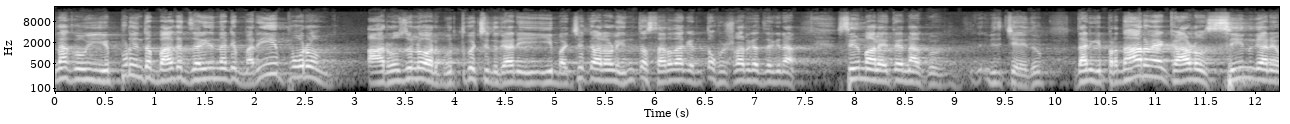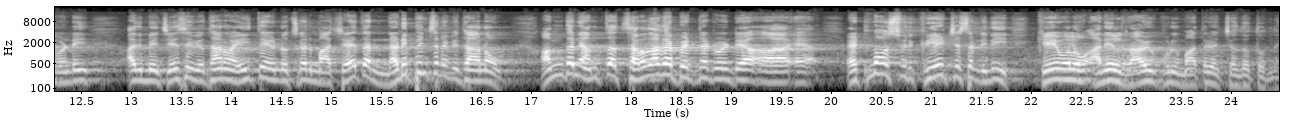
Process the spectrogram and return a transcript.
నాకు ఎప్పుడు ఇంత బాగా జరిగిందంటే మరీ పూర్వం ఆ రోజుల్లో వాళ్ళు గుర్తుకొచ్చింది. కానీ ఈ మధ్యకాలంలో ఇంత సరదాగా ఎంత హుషారుగా జరిగిన సినిమాలు అయితే నాకు ఇది దానికి ప్రధానమైన కారణం సీన్ కానివ్వండి అది మేము చేసే విధానం అయితే ఉండొచ్చు కానీ మా చేత నడిపించిన విధానం అందరిని అంత సరదాగా పెట్టినటువంటి అట్మాస్ఫియర్ క్రియేట్ చేసిన ఇది కేవలం అనిల్ రావిపూడి మాత్రమే చెందుతుంది.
